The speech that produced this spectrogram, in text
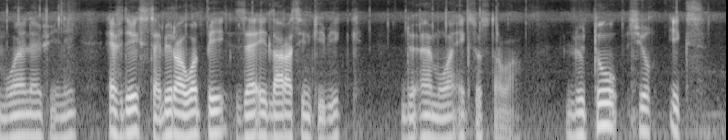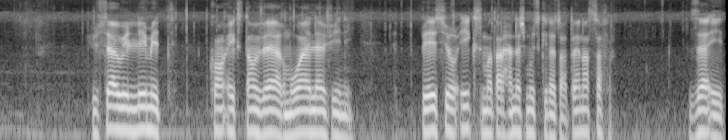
moins l'infini f de x تعبيرها هو p زائد la racine cubique de 1 moins x أس 3 le taux sur x. يساوي quand x tend vers moins l'infini. P sur x ما طرحناش مشكلة تعطينا صفر. زائد.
